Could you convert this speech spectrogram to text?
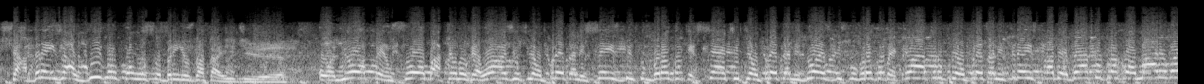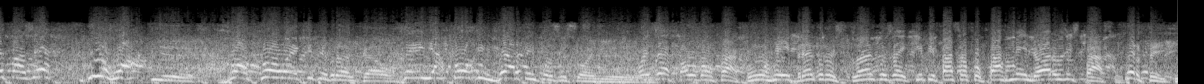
Xadrez ao vivo com os sobrinhos do Ataíde. Olhou, pensou, bateu no relógio, peão preto L6, bicho branco Q7, peão preto L2, bicho branco P4, peão preto L3, pra Bebeto, pra Romário, vai fazer. E o Rock! Rocou a equipe branca. O rei e a torre invertem posições. Pois é, Paulo Bonfá, com o rei branco nos flancos, a equipe passa a ocupar melhor os espaços. Perfeito.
